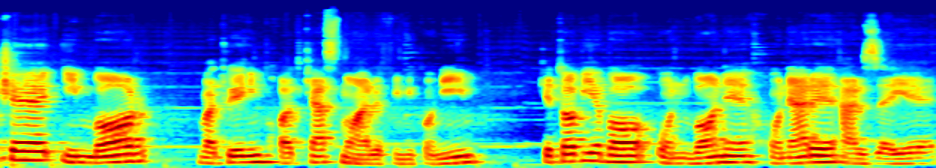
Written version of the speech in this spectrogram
که این بار و توی این پادکست معرفی می‌کنیم کتابی با عنوان هنر عرضه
